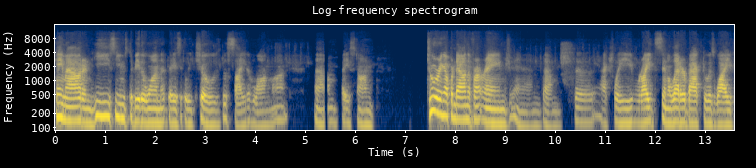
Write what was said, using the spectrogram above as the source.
Came out, and he seems to be the one that basically chose the site of Longmont um, based on touring up and down the Front Range, and um, the, actually writes in a letter back to his wife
